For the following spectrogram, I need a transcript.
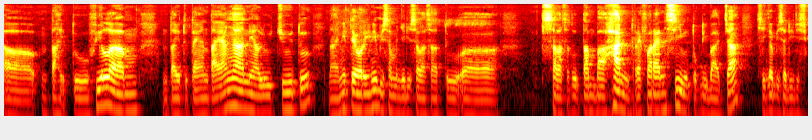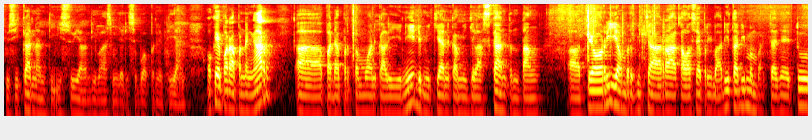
uh, entah itu film, entah itu tayangan-tayangan yang lucu itu. Nah, ini teori ini bisa menjadi salah satu uh, salah satu tambahan referensi untuk dibaca sehingga bisa didiskusikan nanti isu yang dibahas menjadi sebuah penelitian. Oke para pendengar, uh, pada pertemuan kali ini demikian kami jelaskan tentang uh, teori yang berbicara kalau saya pribadi tadi membacanya itu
